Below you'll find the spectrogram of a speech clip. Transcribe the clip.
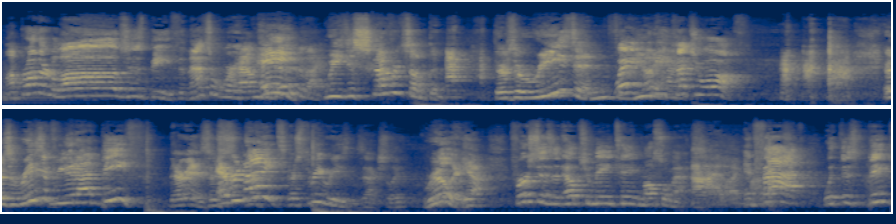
my brother loves his beef, and that's what we're having Hey, tonight. we discovered something. There's a reason for Wait, you let to me have, cut you off. There's a reason for you to have beef. There is. There's, Every night. There's three reasons actually. Really? Yeah. First is it helps you maintain muscle mass. I like In fact, with this big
